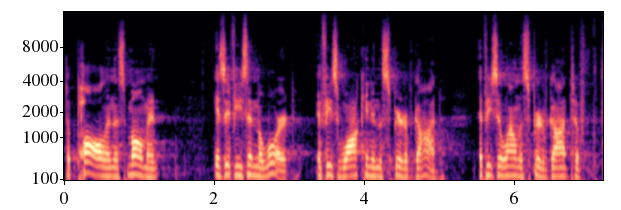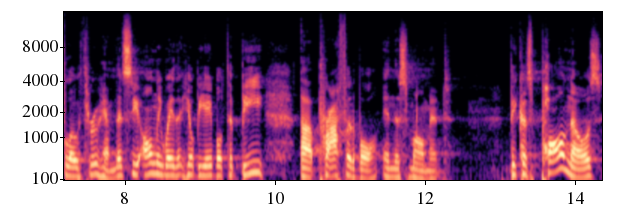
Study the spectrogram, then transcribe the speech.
to Paul in this moment is if he's in the Lord, if he's walking in the Spirit of God, if he's allowing the Spirit of God to flow through him. That's the only way that he'll be able to be uh, profitable in this moment. Because Paul knows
